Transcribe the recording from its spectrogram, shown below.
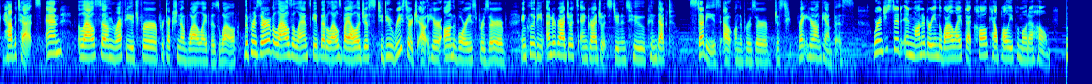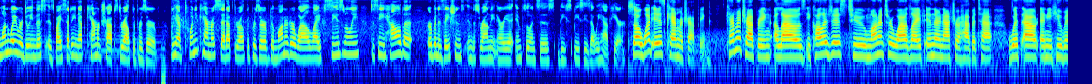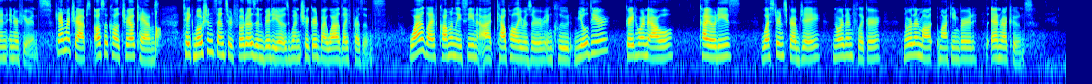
habitats and allows some refuge for protection of wildlife as well. The preserve allows a landscape that allows biologists to do research out here on the Voorhis Preserve, including undergraduates and graduate students who conduct studies out on the preserve just right here on campus. We're interested in monitoring the wildlife that call Cal Poly Pomona home. One way we're doing this is by setting up camera traps throughout the preserve. We have 20 cameras set up throughout the preserve to monitor wildlife seasonally to see how the urbanizations in the surrounding area influences the species that we have here. So what is camera trapping? Camera trapping allows ecologists to monitor wildlife in their natural habitat without any human interference. Camera traps, also called trail cams, take motion censored photos and videos when triggered by wildlife presence. Wildlife commonly seen at Cal Poly Reserve include mule deer, great horned owl, coyotes, western scrub jay, northern flicker, northern mo mockingbird, and raccoons.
